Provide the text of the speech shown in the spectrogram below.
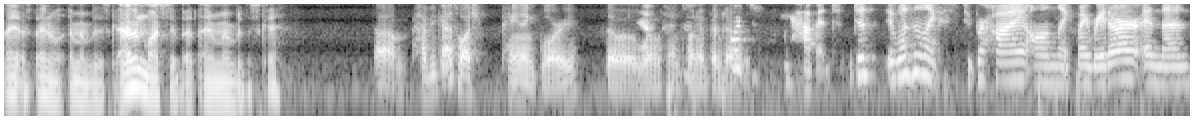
I, I I know. I remember this guy. I haven't watched it, but I remember this guy. Um, have you guys watched Pain and Glory, the one with Antonio Banderas? Unfortunately, I haven't. Just it wasn't like super high on like my radar, and then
